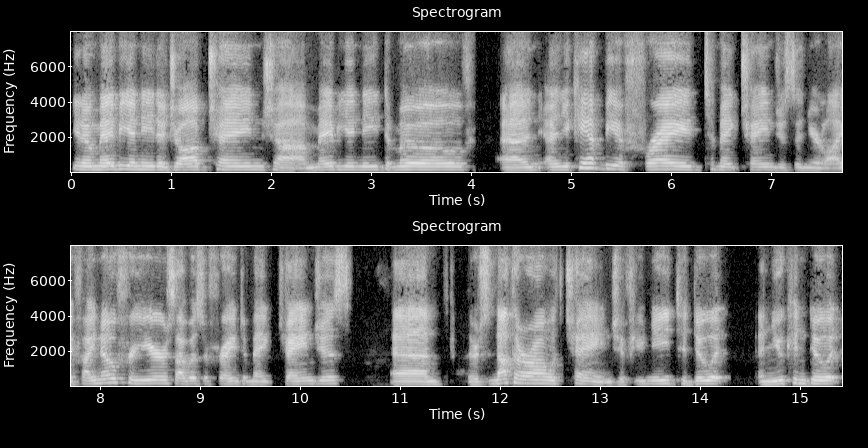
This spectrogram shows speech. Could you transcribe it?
you know, maybe you need a job change, uh, maybe you need to move, and and you can't be afraid to make changes in your life i know for years i was afraid to make changes and there's nothing wrong with change if you need to do it and you can do it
